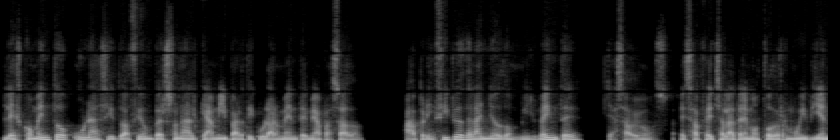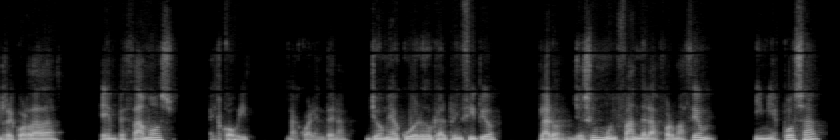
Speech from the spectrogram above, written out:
Les comento una situación personal que a mí particularmente me ha pasado. A principios del año 2020, ya sabemos, esa fecha la tenemos todos muy bien recordada, empezamos el COVID, la cuarentena. Yo me acuerdo que al principio, claro, yo soy muy fan de la formación y mi esposa,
